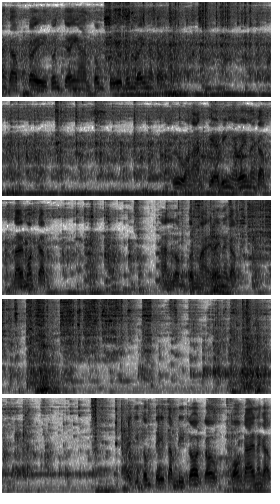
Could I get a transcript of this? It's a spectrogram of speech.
นะครับใครสนใจงานต้มเตะต้มไรนะครับหรือว่างานเกียร์ริงอะไรนะครับ ได้หมดครับงานลมต้นไม้อะไรนะครับใครที่ต้มเตะตำดีทอดก็บอกได้นะครับ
